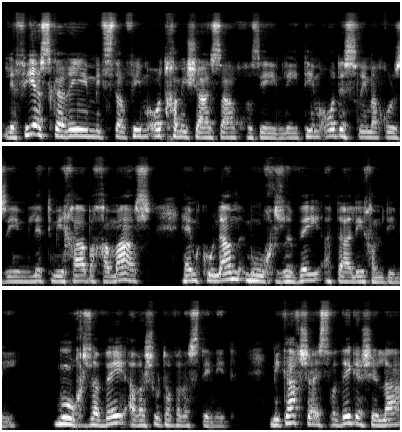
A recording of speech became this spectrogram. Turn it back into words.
לפי הסקרים מצטרפים עוד 15 אחוזים, לעיתים עוד 20 אחוזים לתמיכה בחמאס, הם כולם מאוכזבי התהליך המדיני, מאוכזבי הרשות הפלסטינית, מכך שהאסטרטגיה שלה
